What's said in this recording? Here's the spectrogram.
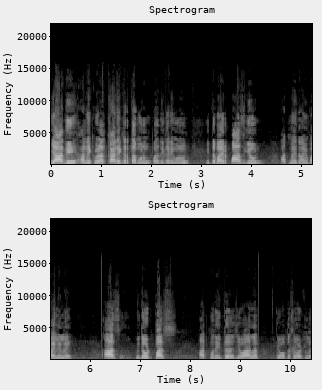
याआधी अनेक वेळा कार्यकर्ता म्हणून पदाधिकारी म्हणून इथं बाहेर पास घेऊन आतमध्ये येताना आम्ही पाहिलेलं आहे. आज विदाऊट पास आतमध्ये इथं जेव्हा आलात तेव्हा कसं वाटलं?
